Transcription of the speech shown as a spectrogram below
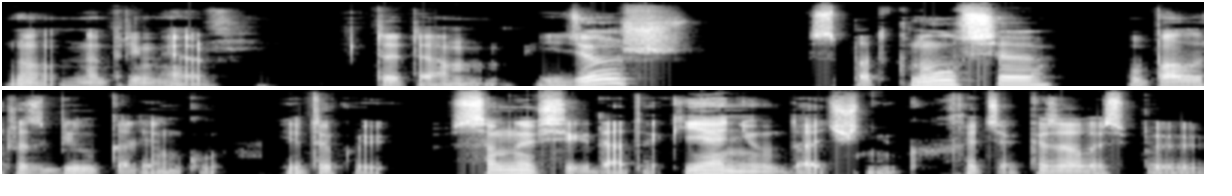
Ну, например, ты там идешь, споткнулся, упал, разбил коленку. И такой, со мной всегда так, я неудачник. Хотя, казалось бы,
